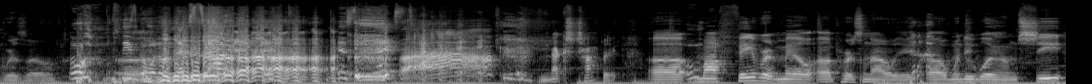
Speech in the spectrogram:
Grizzo. Oh, please go on to the next topic. This next Next topic. Uh, my favorite male uh, personality, uh, Wendy Williams. She,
